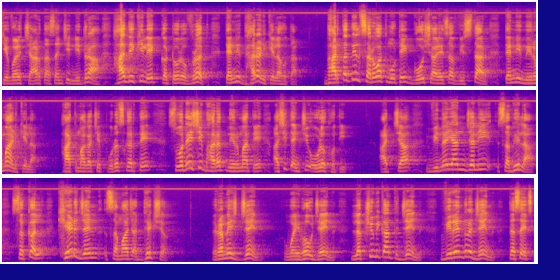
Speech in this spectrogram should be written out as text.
केवळ चार तासांची निद्रा हा देखील एक कठोर व्रत त्यांनी धारण केला होता. भारतातील सर्वात मोठे गोशाळेचा विस्तार त्यांनी निर्माण केला. हातमागाचे पुरस्कर्ते स्वदेशी भारत निर्माते अशी त्यांची ओळख होती. आजच्या विनयांजली सभेला सकल खेड जैन समाज अध्यक्ष रमेश जैन वैभव जैन लक्ष्मीकांत जैन वीरेंद्र जैन तसेच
